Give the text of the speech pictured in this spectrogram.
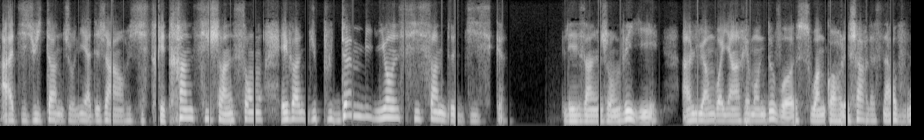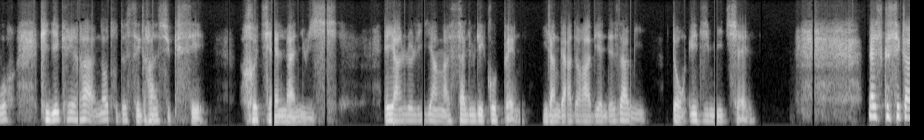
À 18 ans, Johnny a déjà enregistré 36 chansons et vendu plus d'un million six cent de disques. Les anges ont veillé en lui envoyant Raymond DeVos ou encore le Charles Navour qui écrira un autre de ses grands succès, Retiens la nuit. Et en le liant à Salut les copains, il en gardera bien des amis, dont Eddie Mitchell. Est-ce que c'est quand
